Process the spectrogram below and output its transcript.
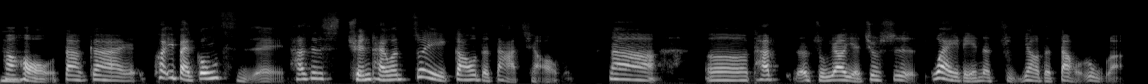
它哦大概快一百公尺诶，它是全台湾最高的大桥。那呃，它呃主要也就是外联的主要的道路了。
